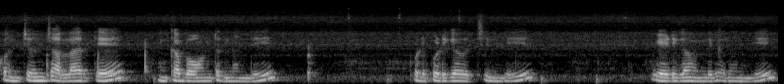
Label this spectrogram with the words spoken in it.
కొంచెం చల్లారితే ఇంకా బాగుంటుందండి. పొడి పొడిగా వచ్చింది. వేడిగా ఉంది కదండి.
